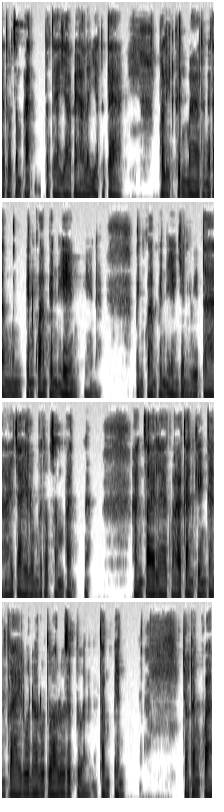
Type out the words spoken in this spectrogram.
กระทบสัมผัส ตั้งแต่หยาบไปหาละเอียดตั้งแต่ผลิตขึ้นมาถึงกระทั่งมันเป็นความเป็นเองนะเป็นความเป็นเอง เช่นวิบตาหายใจลมกระทบสัมผัสนะหันซ้ายแลขวาการเก่งการคลายรู้เนื้อรู้ตัวรู้สึกตัวทำเป็น จนทั้งความ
